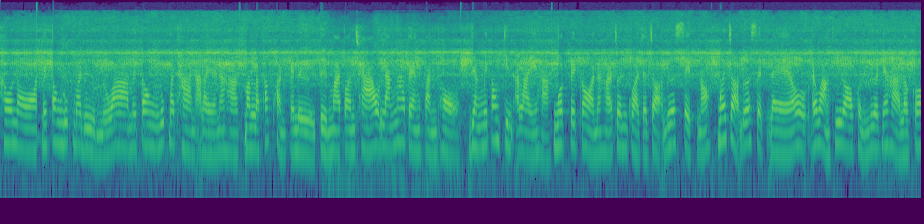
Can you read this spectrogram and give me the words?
เข้านอนไม่ต้องลุกมาดื่ม หรือว่าไม่ต้องลุกมาทานอะไรแล้วนะคะ มันหลับพักผ่อนไปเลย ตื่นมาตอนเช้าล้างหน้าแปรงฟันพอยังไม่ต้องกินอะไรค่ะ งดไปก่อนนะคะ จนกว่าจะเจาะเลือดเสร็จเนาะเมื่อเจาะเลือดเสร็จแล้ว ระหว่างที่รอผลเลือดเนี่ยค่ะ แล้วก็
